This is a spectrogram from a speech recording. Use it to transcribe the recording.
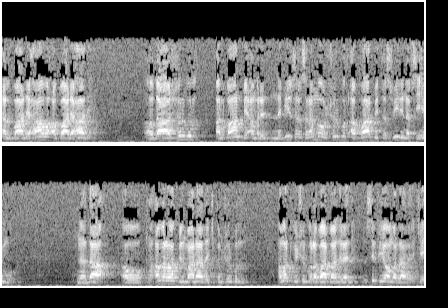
البانہا و ابالحا دے. اور دا شرب البان بے امر نبی صلی اللہ علیہ وسلم و شرب الابال بے تصویر نفسیم دا، او اگر وقت بن مانا دے چکم شرب الامر کی شرب الابار باندھ رہا دی صرف یہ عمر رہا ہے چے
